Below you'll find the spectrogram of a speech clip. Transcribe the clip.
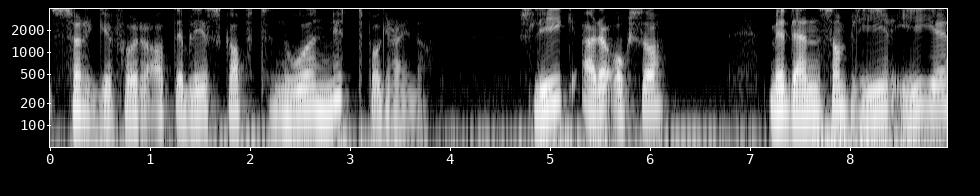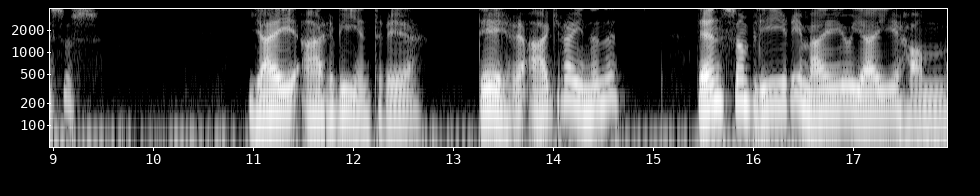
sørger for at det blir skapt noe nytt på greina. Slik er det også med den som blir i Jesus. Jeg er vintreet, dere er greinene. Den som blir i meg og jeg i ham,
